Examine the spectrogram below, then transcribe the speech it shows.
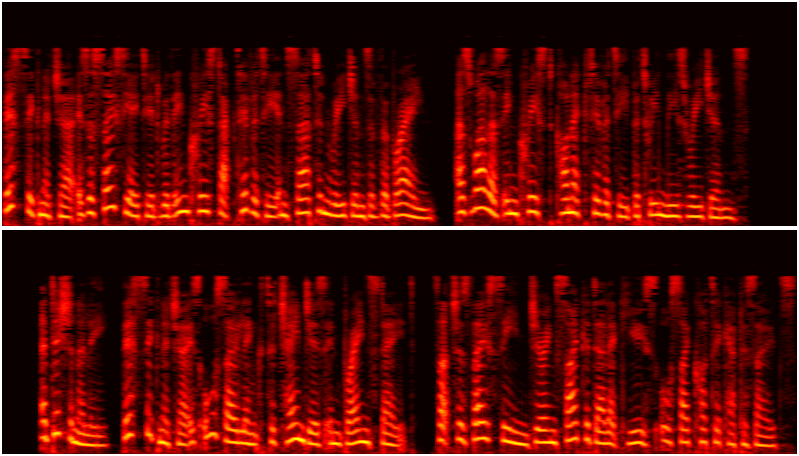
This signature is associated with increased activity in certain regions of the brain, as well as increased connectivity between these regions. Additionally, this signature is also linked to changes in brain state, such as those seen during psychedelic use or psychotic episodes.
